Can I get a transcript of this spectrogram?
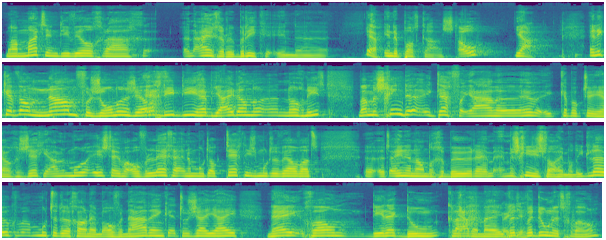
Maar Martin die wil graag een eigen rubriek in de, Ja. in de podcast. Oh, Ja. En ik heb wel een naam verzonnen zelf. Die, die heb jij dan eh, nog niet. Maar misschien, de, ik dacht van ja, we- ik heb ook tegen jou gezegd. Ja, we moeten eerst even overleggen. En dan moet ook technisch moet er wel wat eh, het een en ander gebeuren. En, en misschien is het wel helemaal niet leuk. We moeten er gewoon even over nadenken. En toen zei jij, nee, gewoon direct doen. Klaar ermee. We, we doen het gewoon.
